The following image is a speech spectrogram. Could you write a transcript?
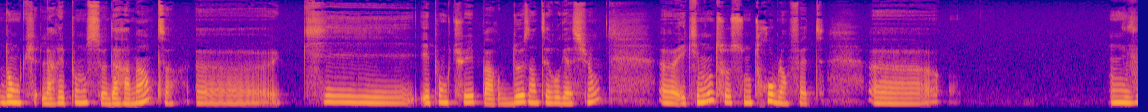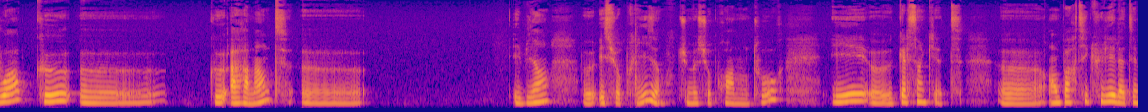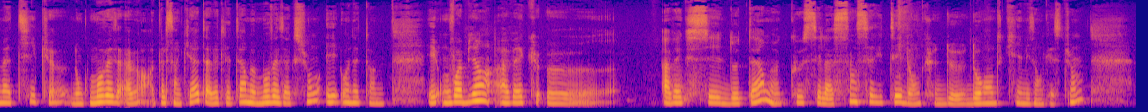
donc la réponse d'Araminte qui est ponctuée par deux interrogations et qui montre son trouble en fait. on voit que que Araminte euh, eh bien, euh, est surprise, tu me surprends à mon tour, et euh, qu'elle s'inquiète. En particulier la thématique, donc mauvaise, qu'elle s'inquiète avec les termes mauvaise action et honnête homme. Et on voit bien avec, avec ces deux termes que c'est la sincérité donc de Dorante qui est mise en question,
